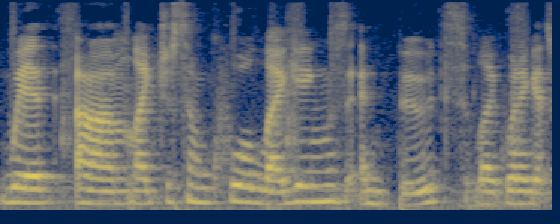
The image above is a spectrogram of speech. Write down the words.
with um, like just some cool leggings and boots like when it gets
